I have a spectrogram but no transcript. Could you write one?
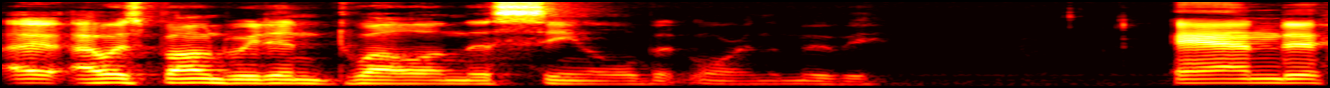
I, I was bummed we didn't dwell on this scene a little bit more in the movie and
